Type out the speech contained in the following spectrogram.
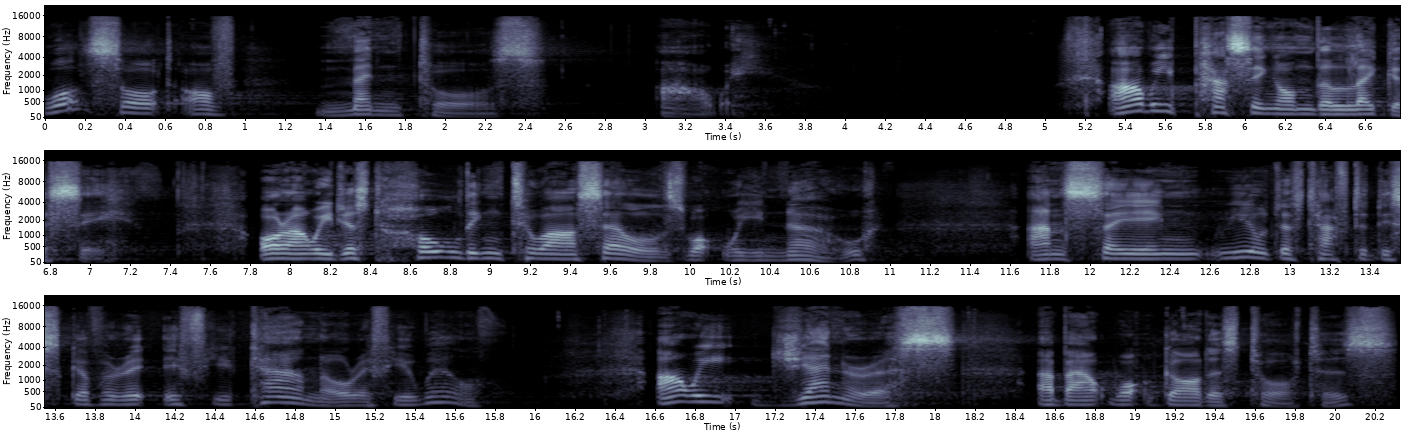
What sort of mentors are we? Are we passing on the legacy? Or are we just holding to ourselves what we know and saying, you'll just have to discover it if you can or if you will? Are we generous about what God has taught us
